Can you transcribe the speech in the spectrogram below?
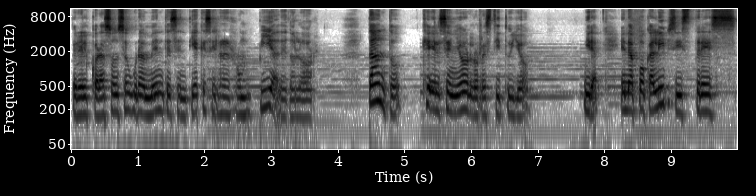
pero el corazón seguramente sentía que se le rompía de dolor, tanto que el Señor lo restituyó. Mira, en Apocalipsis 3,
